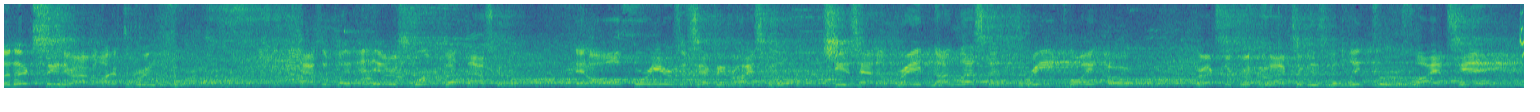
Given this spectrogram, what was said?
The next senior I would like to bring forth hasn't played any other sport but basketball. In all four years at San Pedro High School, she has had a grade none less than 3.0. Her extracurricular activities have been linked through YMCA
